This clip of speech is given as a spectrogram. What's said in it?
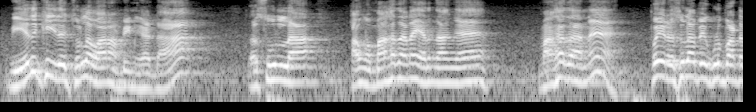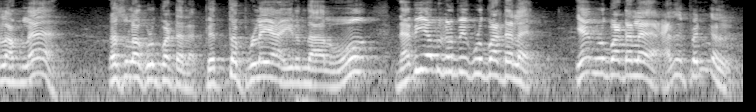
இப்போ எதுக்கு இதை சொல்ல வரோம் அப்படின்னு கேட்டால் ரசூல்லா அவங்க மகதானே இருந்தாங்க மகதானே போய் ரசூலா போய் குளிப்பாட்டலாம்ல? ரசூலா குளிப்பாட்டலை. பெத்த பிள்ளையா இருந்தாலும் நபி அவர்கள் போய் குளிப்பாட்டலை. ஏன் குளிப்பாட்டலை? அது பெண்கள்.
